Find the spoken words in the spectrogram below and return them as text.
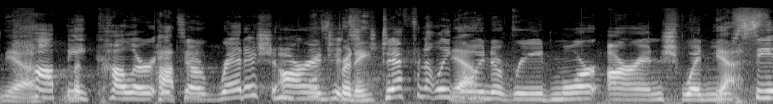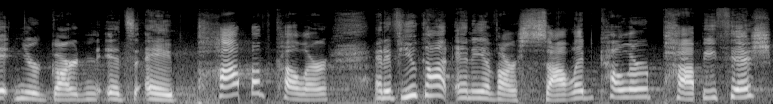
yeah, poppy color. It's a reddish Mm, orange. that's pretty. It's definitely Yeah. going to read more orange when you Yes. see it in your garden. It's a pop of color. And if you got any of our solid color poppy fish,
